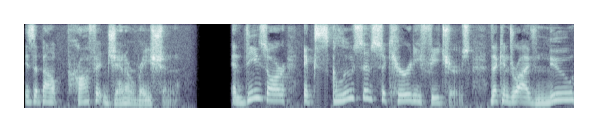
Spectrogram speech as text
is about profit generation. And these are exclusive security features that can drive new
